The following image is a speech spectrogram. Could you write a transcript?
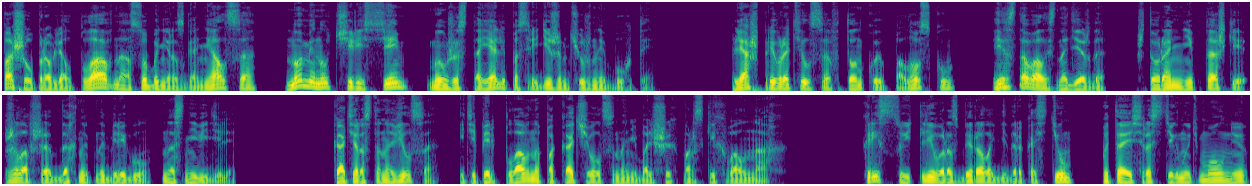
Паша управлял плавно, особо не разгонялся, но минут через семь мы уже стояли посреди жемчужной бухты. Пляж превратился в тонкую полоску, и оставалась надежда, что ранние пташки, желавшие отдохнуть на берегу, нас не видели. Катер остановился и теперь плавно покачивался на небольших морских волнах. Крис суетливо разбирала гидрокостюм, пытаясь расстегнуть молнию,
